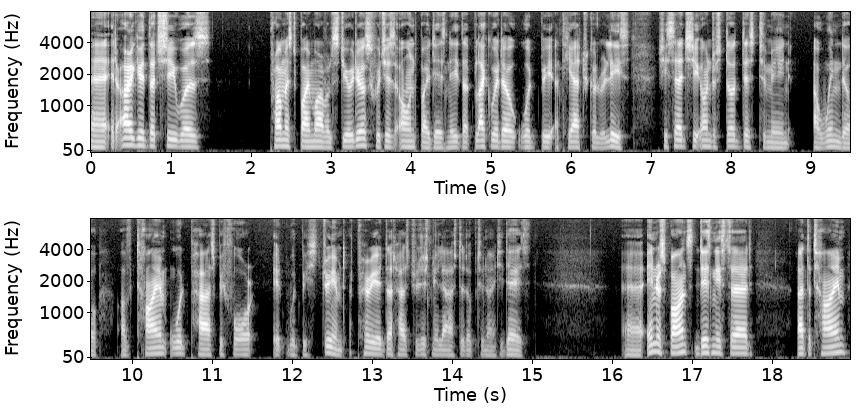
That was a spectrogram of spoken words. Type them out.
Uh, it argued that she was promised by Marvel Studios, which is owned by Disney, that Black Widow would be a theatrical release. She said she understood this to mean a window of time would pass before it would be streamed, a period that has traditionally lasted up to 90 days. Uh, in response, Disney said at the time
